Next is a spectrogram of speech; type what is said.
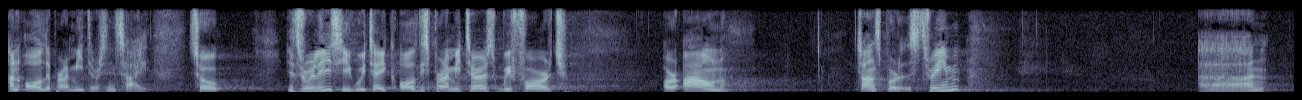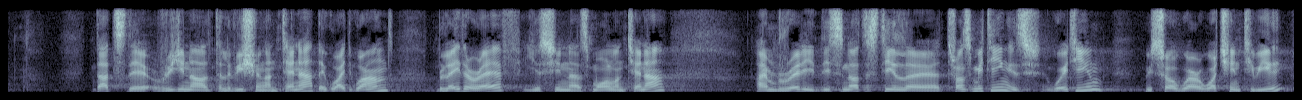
and all the parameters inside. So it's really easy. We take all these parameters, we forge our own transport stream, and that's the original television antenna, the white one, BladeRF using a small antenna. I'm ready. This is not still uh, transmitting, it's waiting. We saw we're watching TV,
